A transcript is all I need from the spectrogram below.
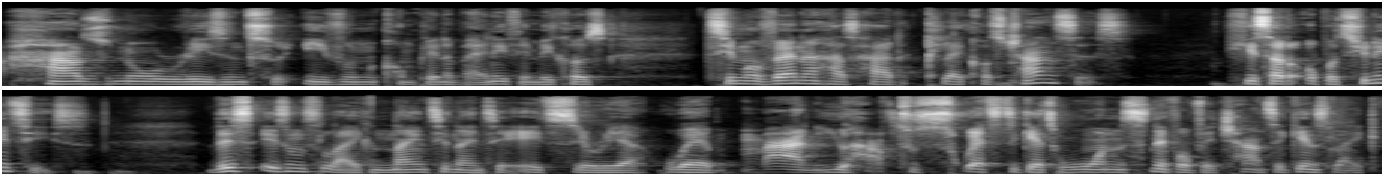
has no reason to even complain about anything because Timo Werner has had clear-cut chances. He's had opportunities. This isn't like 1998 Serie A where man you have to sweat to get one sniff of a chance against like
